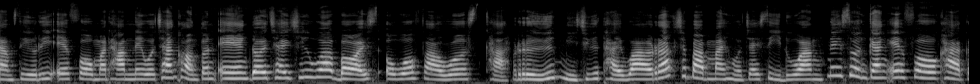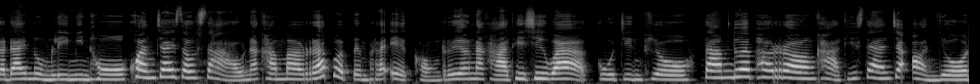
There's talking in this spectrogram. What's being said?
นำซีรีส์ F4 มาทำในเวอร์ชันของตนเอง โดยใช้ชื่อว่า Boys Over Flowers ค่ะ หรือมีชื่อไทยว่ารักฉบับใหม่หัวใจสีดวง ในส่วนแกง F4 ค่ะ ก็ได้หนุ่มลีมินโฮขวัญใจสาวๆนะคะ มารับบทเป็นพระเอกของเรื่องนะคะ ที่ชื่อว่ากูจินพโยตามด้วยพระรองค่ะที่แสนจะอ่อนโยน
